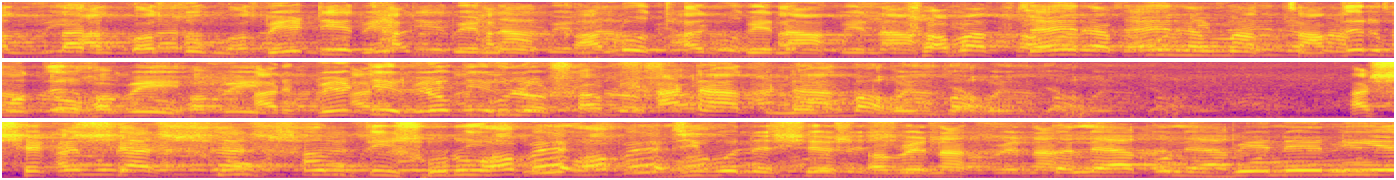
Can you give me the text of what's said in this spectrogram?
আল্লাহর কসম বেটে থাকবে না, কালো থাকবে না, সবার চেহারা পূর্ণিমা চাঁদের মতো হবে, আর বেটে লোকগুলো সব হঠাৎ লম্বা হয়ে যাবে। আর সেখানকার সুখ শান্তি শুরু হবে জীবনে শেষ হবে না। তাহলে এখন বেনে নিয়ে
